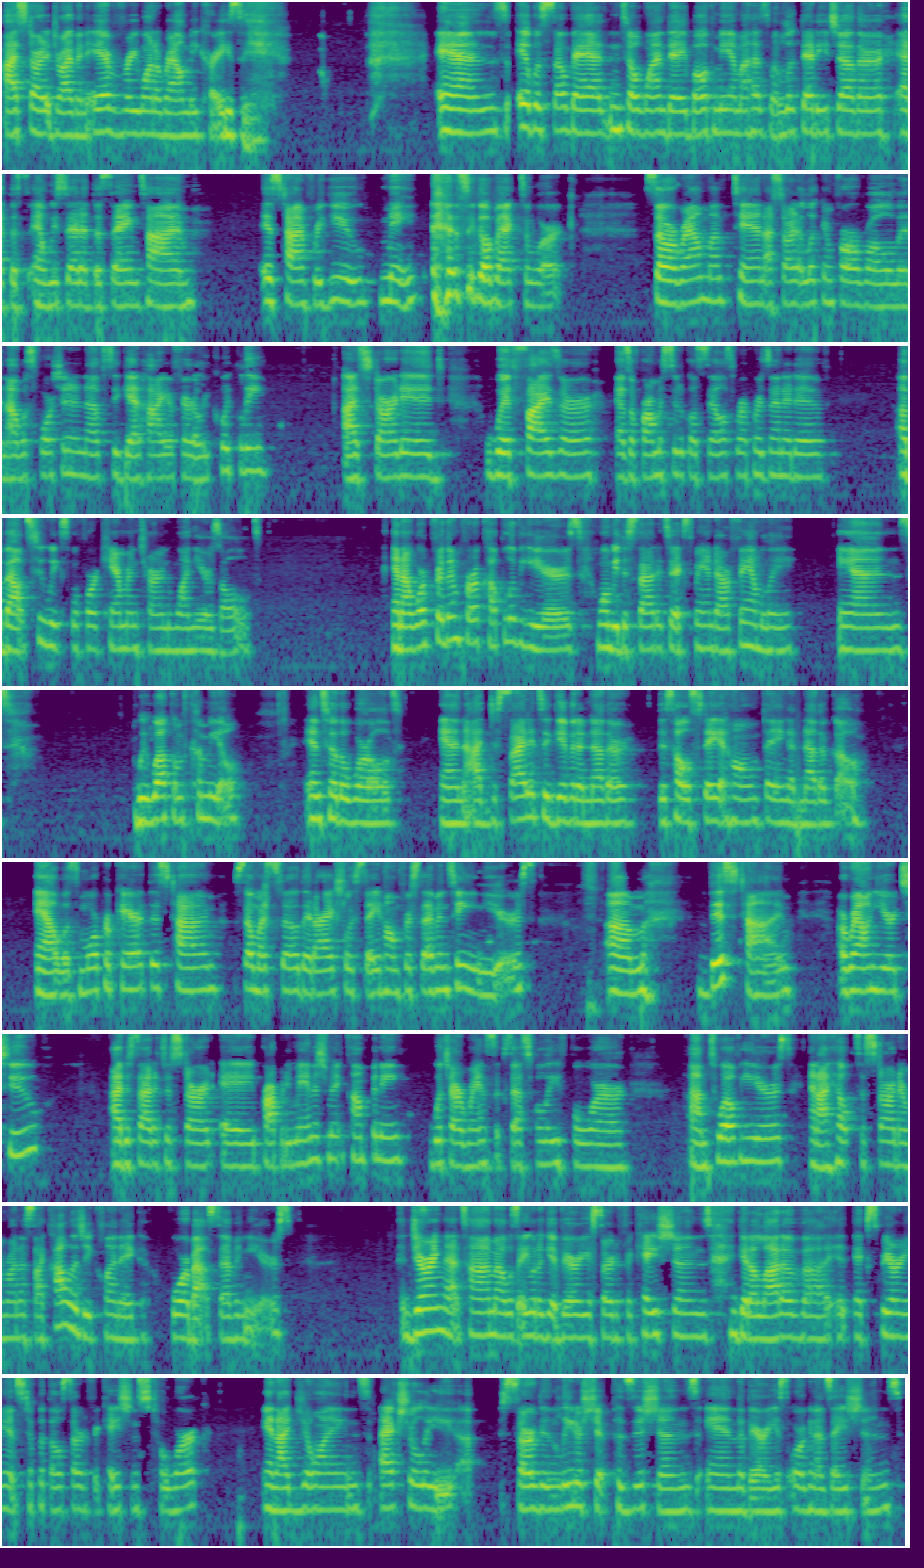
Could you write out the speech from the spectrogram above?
I started driving everyone around me crazy. and it was so bad until one day both me and my husband looked at each other at the and we said at the same time, it's time for you, me, to go back to work. So around month 10, I started looking for a role and I was fortunate enough to get hired fairly quickly. I started with Pfizer as a pharmaceutical sales representative about two weeks before Cameron turned one years old. And I worked for them for a couple of years when we decided to expand our family. And we welcomed Camille into the world. And I decided to give it another, this whole stay at home thing, another go. And I was more prepared this time, so much so that I actually stayed home for 17 years. Um, this time, around year two, I decided to start a property management company, which I ran successfully for um, 12 years. And I helped to start and run a psychology clinic for about seven years. During that time, I was able to get various certifications, get a lot of uh, experience to put those certifications to work and I joined, actually uh, served in leadership positions in the various organizations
